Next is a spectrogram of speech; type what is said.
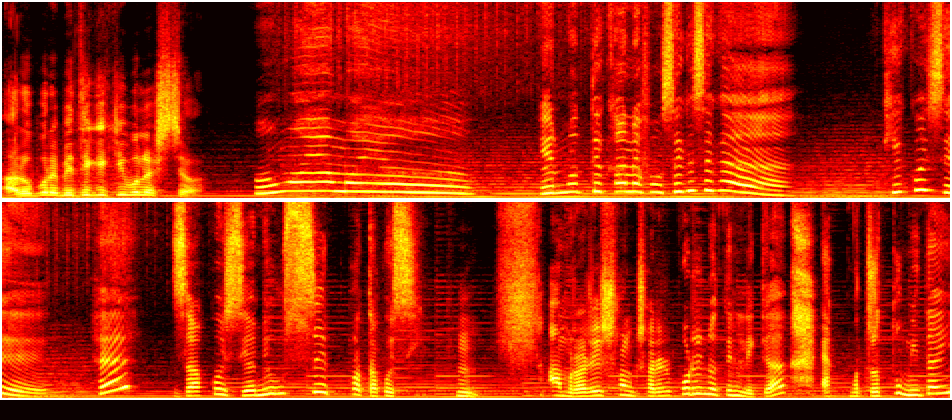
আর উপরে বিথিকে কি বলে এসছো? ও মায়া মায়া। এর মধ্যে কানে ফসে গেছে গা। কি কইছে? হ্যাঁ যা কইছি আমি উচিত কথা কইছি। হুম। আমরা এই সংসারের পরিণতির লিগা একমাত্র তুমি দায়ী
